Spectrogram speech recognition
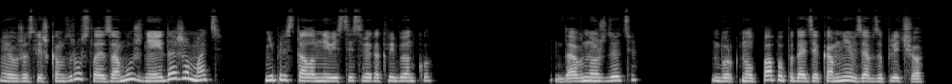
Я уже слишком взрослая, замужняя, и даже мать не пристала мне вести себя как ребенку. «Давно ждете?» — буркнул папа, подойдя ко мне, взяв за плечо.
